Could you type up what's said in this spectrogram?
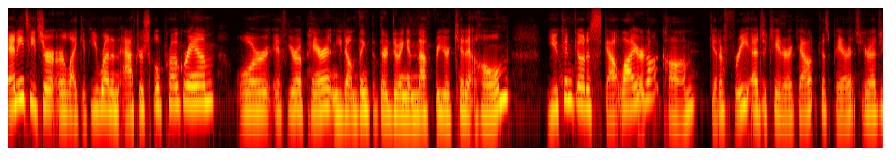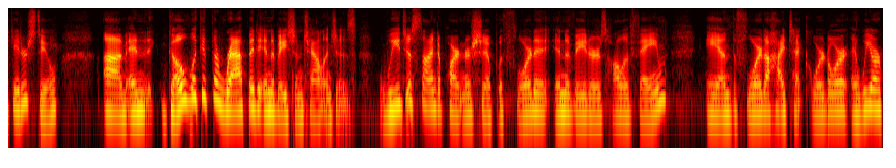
any teacher, or like if you run an after school program, or if you're a parent and you don't think that they're doing enough for your kid at home, you can go to scoutlier.com, get a free educator account because parents, you're educators too, um, and go look at the rapid innovation challenges. We just signed a partnership with Florida Innovators Hall of Fame and the Florida High Tech Corridor, and we are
